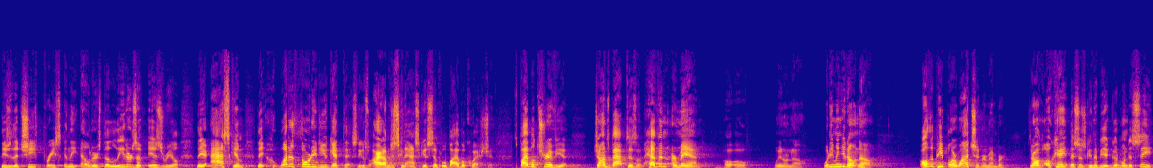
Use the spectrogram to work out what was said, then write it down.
These are the chief priests and the elders, the leaders of Israel. They ask him, they, What authority do you get this? And he goes, All right, I'm just going to ask you a simple Bible question. It's Bible trivia. John's baptism, heaven or man? Uh oh, we don't know. What do you mean you don't know? All the people are watching, remember? They're all, okay, this is going to be a good one to see.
